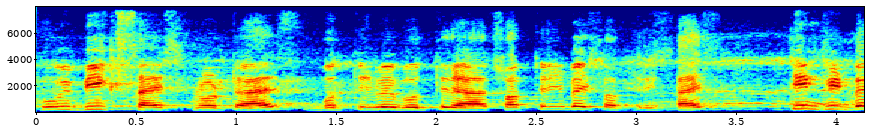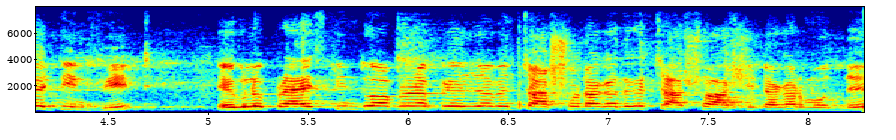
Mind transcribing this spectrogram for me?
খুবই বিগ সাইজ ফ্লোর টাইলস বত্রিশ বাই বত্রিশ ছত্রিশ বাই ছত্রিশ সাইজ তিন ফিট বাই তিন ফিট এগুলো প্রাইস কিন্তু আপনারা পেয়ে যাবেন চারশো টাকা থেকে চারশো আশি টাকার মধ্যে।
